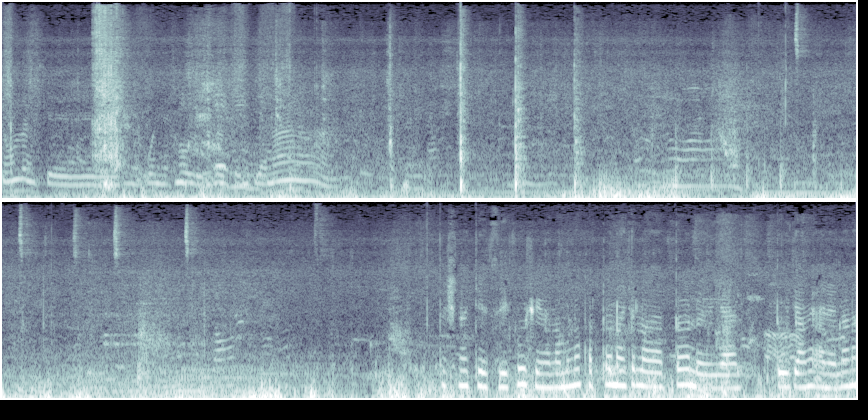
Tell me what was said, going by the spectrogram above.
nó lên thì quân nhà thôi thì tiền tiền á tôi sẽ chơi gì cứ chuyện là nó có tôi nói cho là tôi để giờ tôi cho cái này nó nè.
